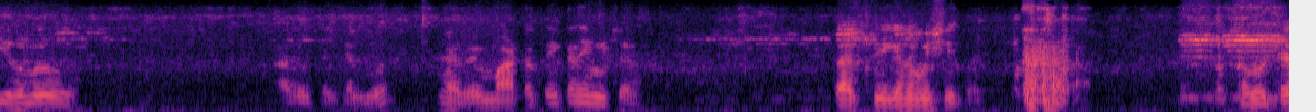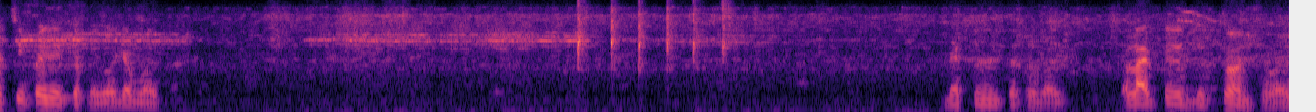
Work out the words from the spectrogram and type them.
কি হলো? আর ওইটা খেলব হ্যাঁ ওই মাটা তো এখানে বসে আছে। তাই এখানে বসে তো আর ওইটা চিপে দেখতেছে ওইটা ভয় পায় দেখতে নিতে সবাই লাইভ থেকে যুক্ত হন সবাই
